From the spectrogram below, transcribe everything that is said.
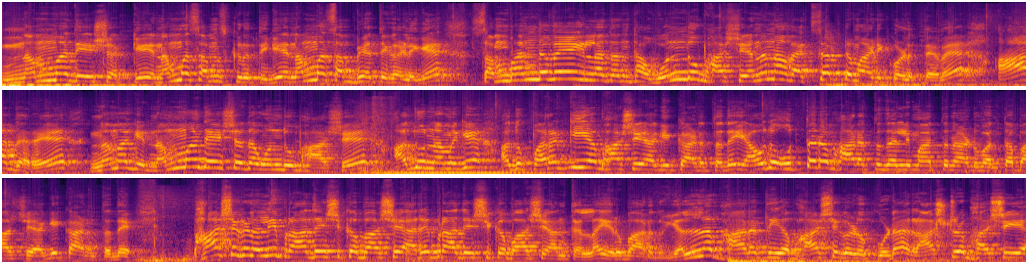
ನಮ್ಮ ದೇಶಕ್ಕೆ, ನಮ್ಮ ಸಂಸ್ಕೃತಿಗೆ, ನಮ್ಮ ಸಭ್ಯತೆಗಳಿಗೆ ಸಂಬಂಧವೇ ಇಲ್ಲದಂತಹ ಒಂದು ಭಾಷೆಯನ್ನು ನಾವು ಅಕ್ಸೆಪ್ಟ್ ಮಾಡಿಕೊಳ್ಳುತ್ತೇವೆ. ಆದರೆ ನಮಗೆ ನಮ್ಮ ದೇಶದ ಒಂದು ಭಾಷೆ, ಅದು ನಮಗೆ, ಅದು ಪರಕೀಯ ಭಾಷೆಯಾಗಿ ಕಾಣುತ್ತದೆ. ಯಾವುದೋ ಉತ್ತರ ಭಾರತದಲ್ಲಿ ಮಾತನಾಡುವಂತ ಭಾಷೆಯಾಗಿ ಕಾಣುತ್ತದೆ. ಭಾಷೆಗಳಲ್ಲಿ ಪ್ರಾದೇಶಿಕ ಭಾಷೆ, ಅರೆ ಪ್ರಾದೇಶಿಕ ಭಾಷೆ ಅಂತೆಲ್ಲ ಇರಬಾರದು. ಎಲ್ಲ ಭಾರತೀಯ ಭಾಷೆಗಳು ಕೂಡ ರಾಷ್ಟ್ರ ಭಾಷೆಯೇ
